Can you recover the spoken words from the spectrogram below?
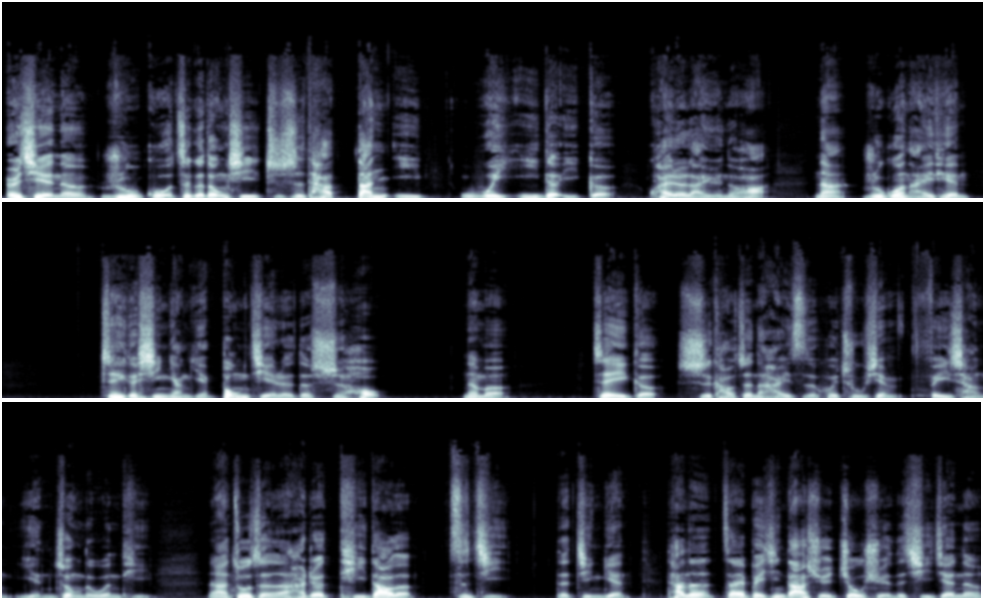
而且呢，如果这个东西只是他单一、唯一的一个快乐来源的话，那如果哪一天这个信仰也崩解了的时候，那么这个思考症的孩子会出现非常严重的问题。那作者呢，他就提到了自己的经验，他呢在北京大学就学的期间呢。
